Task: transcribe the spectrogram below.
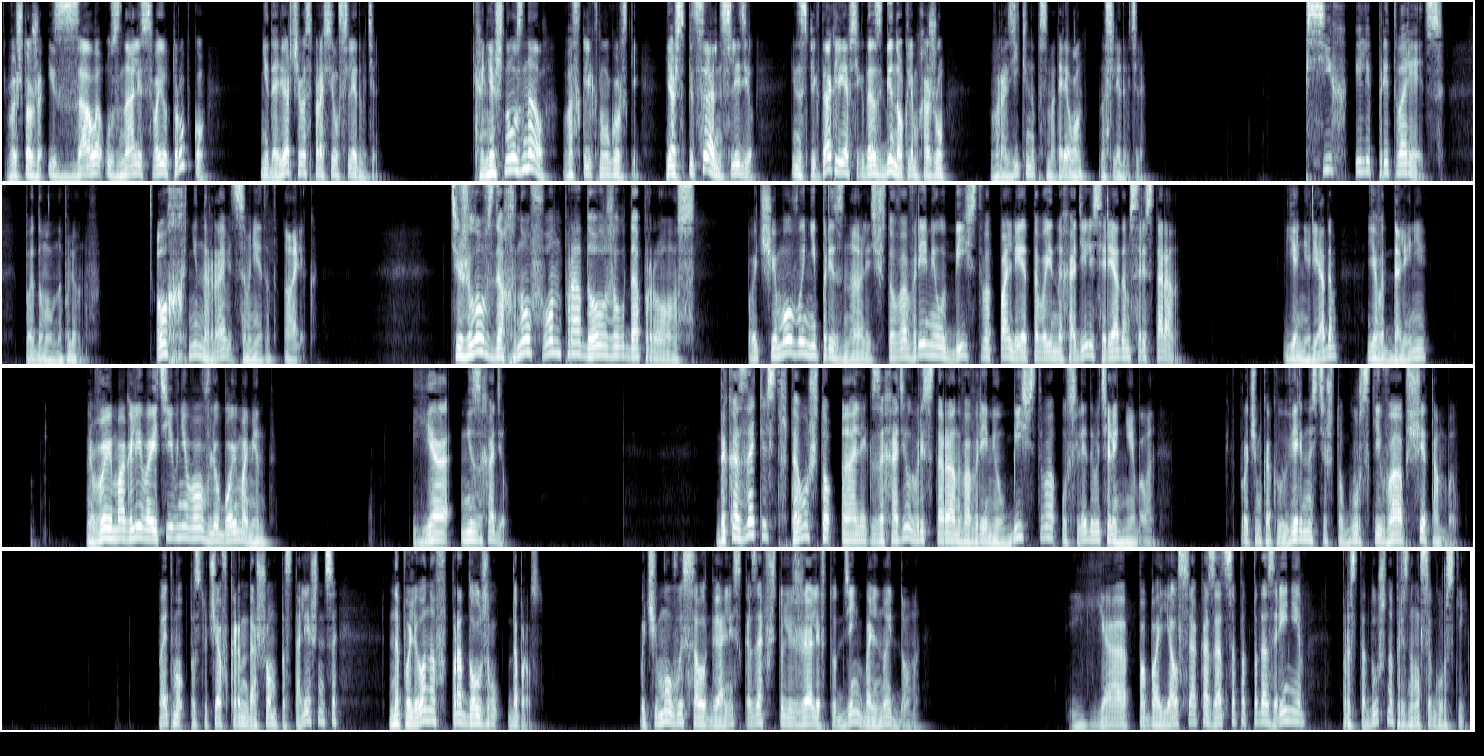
Вы что же, из зала узнали свою трубку? Недоверчиво спросил следователь. «Конечно узнал!» — воскликнул Гурский. «Я же специально следил. И на спектакле я всегда с биноклем хожу». Выразительно посмотрел он на следователя. «Псих или притворяется?» — подумал Наполеонов. «Ох, не нравится мне этот Алик». Тяжело вздохнув, он продолжил допрос. «Почему вы не признались, что во время убийства Палетовой находились рядом с рестораном?» «Я не рядом, я в отдалении». «Вы могли войти в него в любой момент». «Я не заходил». Доказательств того, что Алекс заходил в ресторан во время убийства, у следователя не было. Впрочем, как и уверенности, что Гурский вообще там был. Поэтому, постучав карандашом по столешнице, Наполеонов продолжил допрос. «Почему вы солгали, сказав, что лежали в тот день больной дома?» «Я побоялся оказаться под подозрением», — простодушно признался Гурский.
